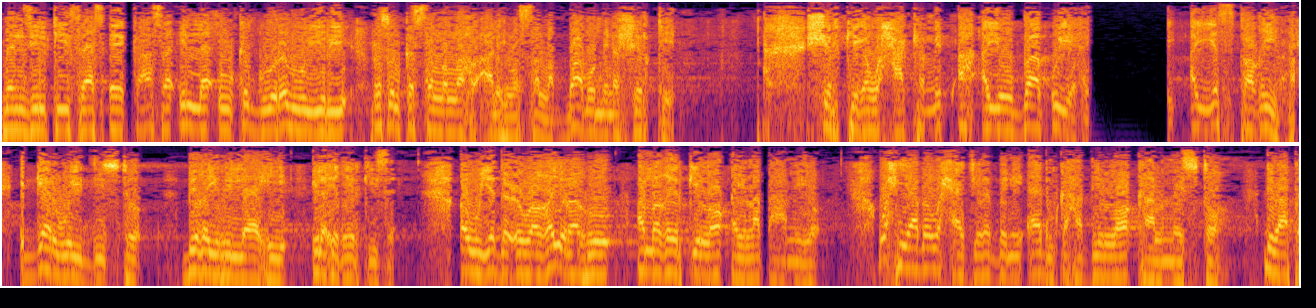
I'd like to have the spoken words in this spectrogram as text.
mansilkiisaas ee kaasa ilaa uu ka guuro buu yidhi rasuulka sala allahu calayhi wasalam baabu min ashirki shirkiga waxaa ka mid ah ayuu baab u yahay an yastakiifa gaar weydiisto bigayri illaahi ilaahay hayrkiisa aw yadcuwa hayrahu ama hayrkii loo qayla dhaamiyo waxyaaba waxaa jira bani aadamka haddii loo kaalmaysto dhibaato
